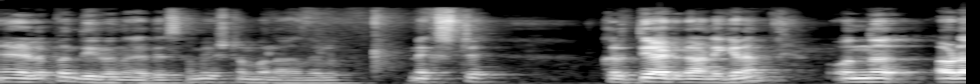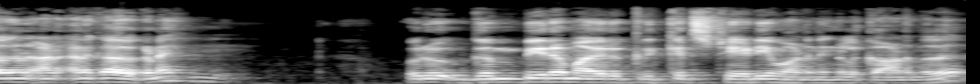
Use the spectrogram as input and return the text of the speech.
ഞാൻ എളുപ്പം തീരുമെന്ന് കരുതി. സമയം ഇഷ്ടം പോലെ ആകുന്നുള്ളൂ. നെക്സ്റ്റ് കൃത്യമായിട്ട് കാണിക്കണം. ഒന്ന് അവിടെ അനക്കാതെ വെക്കണേ. ഒരു ഗംഭീരമായൊരു ക്രിക്കറ്റ് സ്റ്റേഡിയമാണ് നിങ്ങൾ കാണുന്നത്.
